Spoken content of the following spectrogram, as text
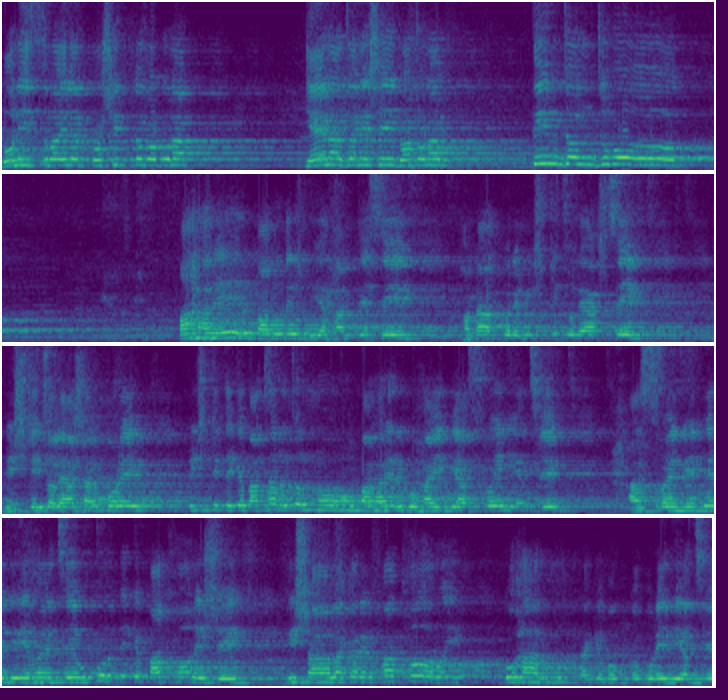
বনি ইসরায়েলের প্রসিদ্ধ ঘটনা, কে না জানে সেই ঘটনা? তিনজন যুবক পাহাড়ের পাদদেশ দিয়ে হাঁটতেছে। হঠাৎ করে বৃষ্টি চলে আসছে। বৃষ্টি চলে আসার পরে বৃষ্টি থেকে বাঁচার জন্য পাহাড়ের গুহায় গিয়ে আশ্রয় নিয়েছে। আশ্রয় নিতে দেরি হয়েছে। উপর থেকে পাথর এসে বিশাল আকারের পাথর ওই গুহার মুখটাকে বন্ধ করে দিয়েছে।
